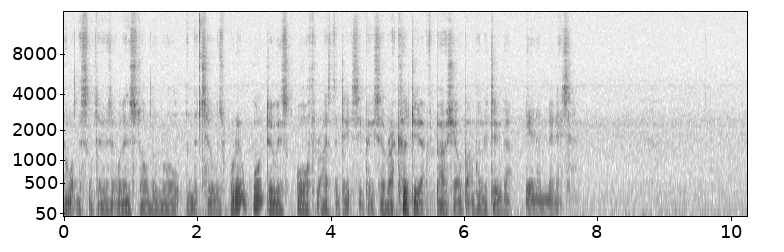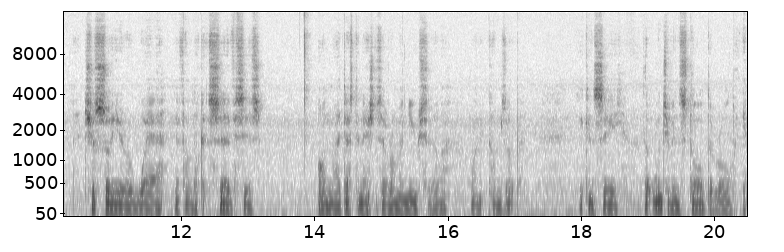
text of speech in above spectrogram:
Now what this will do is it will install the role and the tools. What it won't do is authorize the DHCP server. I could do that from PowerShell, but I'm going to do that in a minute. Just so you're aware, if I look at services on my destination server, on my new server, when it comes up, you can see that once you've installed the role, it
